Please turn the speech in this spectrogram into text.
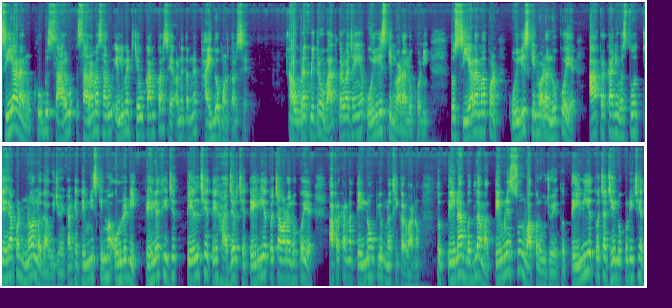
શિયાળાનું ખૂબ સારું, સારામાં સારું એલિમેન્ટ જેવું કામ કરશે અને તમને ફાયદો પણ કરશે. આ ઉપરાંત મિત્રો વાત કરવા જઈએ ઓઇલી સ્કિનવાળા લોકોની, તો શિયાળામાં પણ ઓઇલી સ્કિનવાળા લોકોએ આ પ્રકારની વસ્તુઓ ચહેરા પર ન લગાવવી જોઈએ, કારણ કે તેમની સ્કિનમાં ઓલરેડી પહેલેથી જે તેલ છે તે હાજર છે, તેલીય ત્વચાવાળા લોકોએ આ પ્રકારના તેલનો ઉપયોગ નથી કરવાનો. તો તેના બદલામાં તેમણે શું વાપરવું જોઈએ? તો તેલીય ત્વચા જે લોકોની છે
